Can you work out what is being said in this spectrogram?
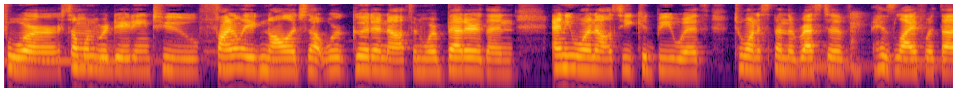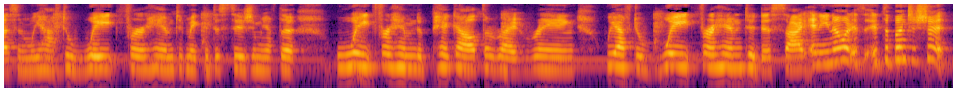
for someone we're dating to finally acknowledge that we're good enough and we're better than anyone else he could be with to want to spend the rest of his life with us. And we have to wait for him to make the decision. We have to wait for him to pick out the right ring. We have to wait for him to decide. And you know what? It's, it's a bunch of shit.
